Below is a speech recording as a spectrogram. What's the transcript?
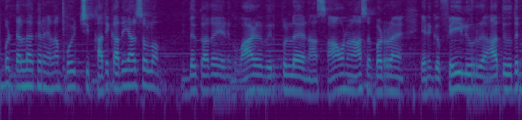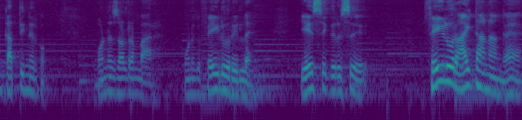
ரொம்ப டல்லா இருக்கிறேன். எல்லாம் போயிடுச்சு. கதை கதையாக சொல்லும். இந்த கதை எனக்கு வாழ விருப்பம் இல்லை. நான் சாவணும்னு ஆசைப்படுறேன். எனக்கு ஃபெயிலூர் அது இதுன்னு கத்தின்னு இருக்கும். ஒன்று சொல்கிறேன் பார். உனக்கு ஃபெயிலூர் இல்லை. ஏசு கிறிசு ஃபெயிலூர் ஆயிட்டானாங்க.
